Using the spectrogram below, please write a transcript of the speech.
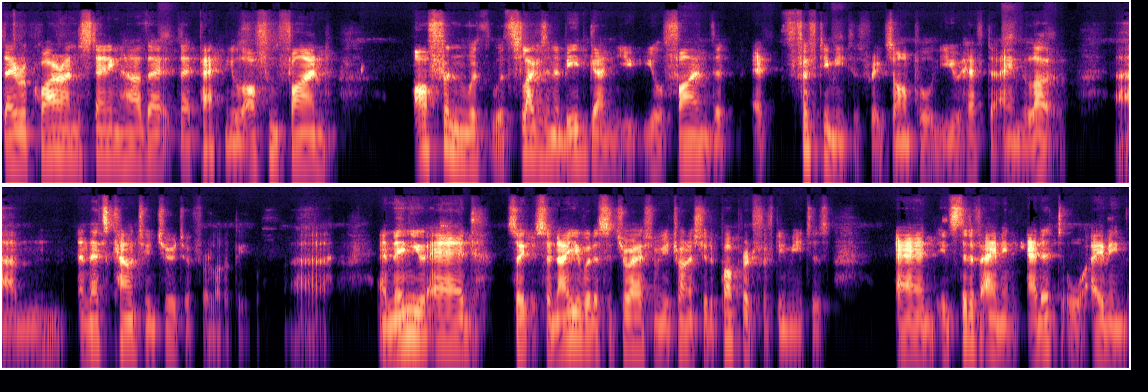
they require understanding how they they pattern. You'll often find, often with with slugs in a bead gun, you you'll find that at 50 meters, for example, you have to aim low, um, and that's counterintuitive for a lot of people. Uh, and then you add so so now you've got a situation where you're trying to shoot a popper at 50 meters and instead of aiming at it or aiming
